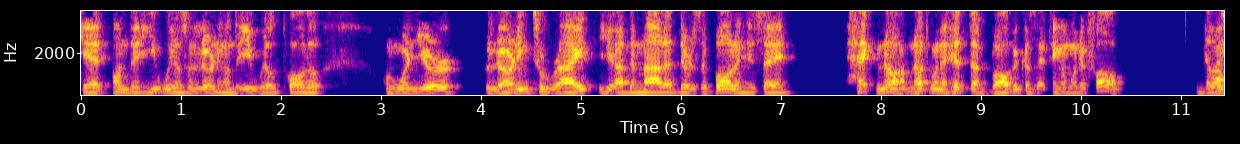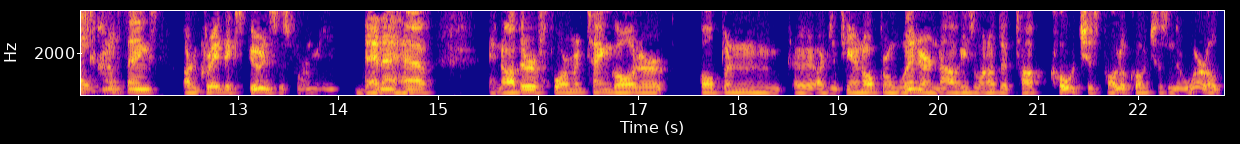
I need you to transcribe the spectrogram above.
get on the e-wheels and learning on the e-wheel polo. And when you're learning to ride, you have the mallet, there's a ball, and you say, heck no, I'm not going to hit that ball because I think I'm going to fall. Those right. kind of things are great experiences for me. Then I have another former 10 goaler Open uh, Argentinian Open winner. Now he's one of the top coaches, polo coaches in the world,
